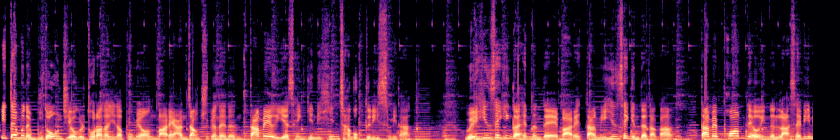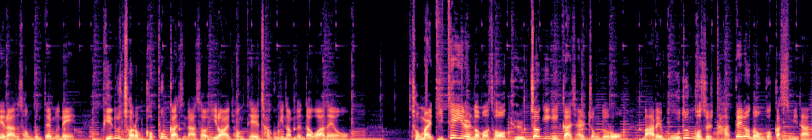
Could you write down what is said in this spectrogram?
이 때문에 무더운 지역을 돌아다니다 보면 말의 안장 주변에는 땀에 의해 생긴 흰 자국들이 있습니다. 왜 흰색인가 했는데 말의 땀이 흰색인데다가 땀에 포함되어 있는 라세린이라는 성분 때문에 비누처럼 거품까지 나서 이러한 형태의 자국이 남는다고 하네요. 정말 디테일을 넘어서 교육적이기까지 할 정도로 말의 모든 것을 다 때려 넣은 것 같습니다.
